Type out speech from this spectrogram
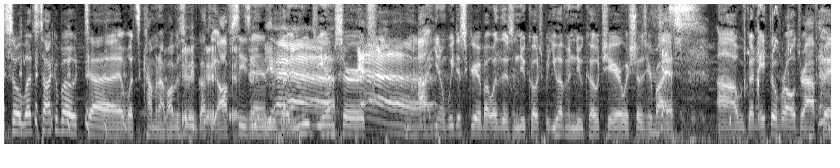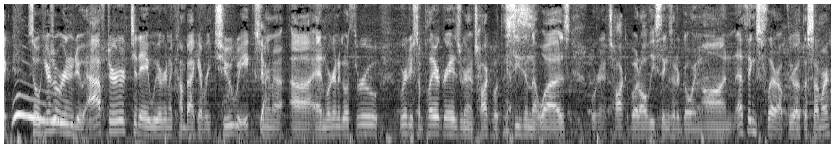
so let's talk about uh, what's coming up. Obviously, we've got the off season. We've got a new GM search. Yeah. Uh, you know, we disagree about whether there's a new coach, but you have a new coach here, which shows your bias. Yes. Uh, we've got an eighth overall draft pick. So here's what we're gonna do. After today, we are gonna come back every two weeks. We're gonna uh, and we're gonna go through. We're gonna do some player grades. We're gonna talk about the Yes. season that was. We're gonna talk about all these things that are going on. Uh, things flare up throughout the summer.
